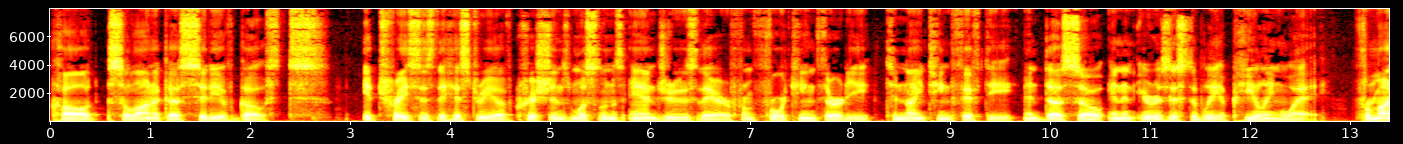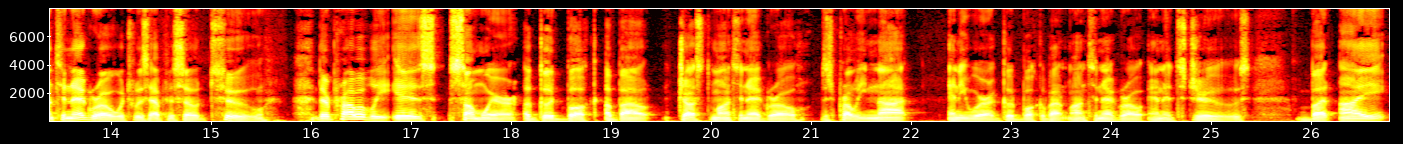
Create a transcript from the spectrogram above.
called Salonika City of Ghosts. It traces the history of Christians, Muslims, and Jews there from 1430 to 1950 and does so in an irresistibly appealing way. For Montenegro, which was episode two, there probably is somewhere a good book about just Montenegro. There's probably not anywhere a good book about Montenegro and its Jews. But I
